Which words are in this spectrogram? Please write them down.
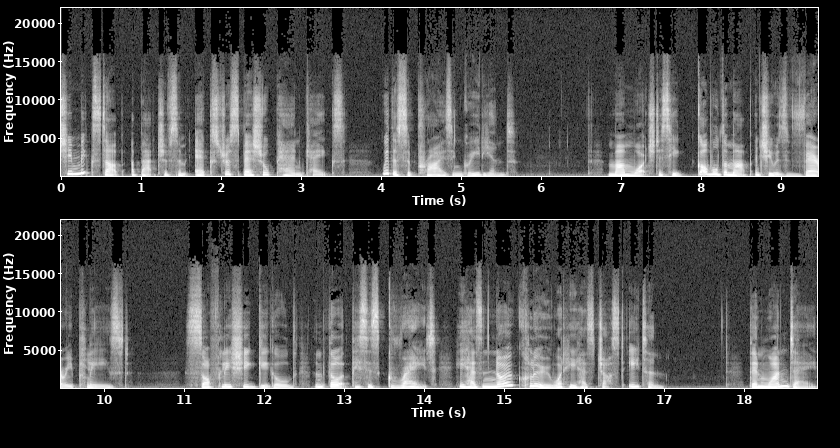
She mixed up a batch of some extra special pancakes with a surprise ingredient. Mum watched as he gobbled them up and she was very pleased. Softly she giggled and thought, This is great. He has no clue what he has just eaten. Then one day,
